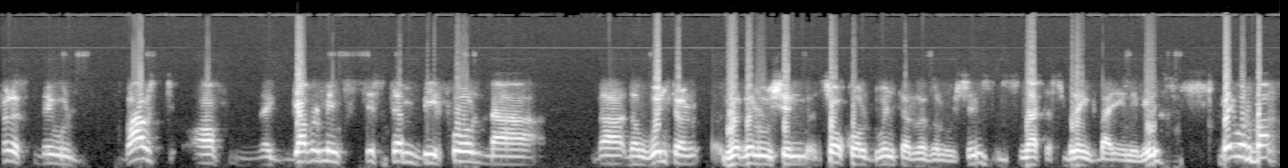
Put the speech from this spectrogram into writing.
first, they were part of the government system before the the, the winter revolution, so-called winter revolutions. It's not a spring by any means. They were part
